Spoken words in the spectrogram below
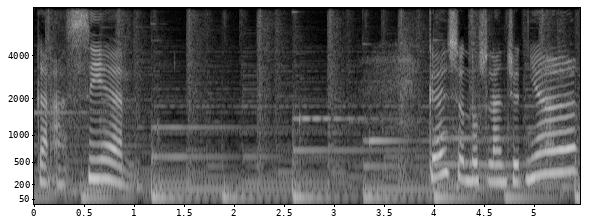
ikan asin. Guys untuk selanjutnya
